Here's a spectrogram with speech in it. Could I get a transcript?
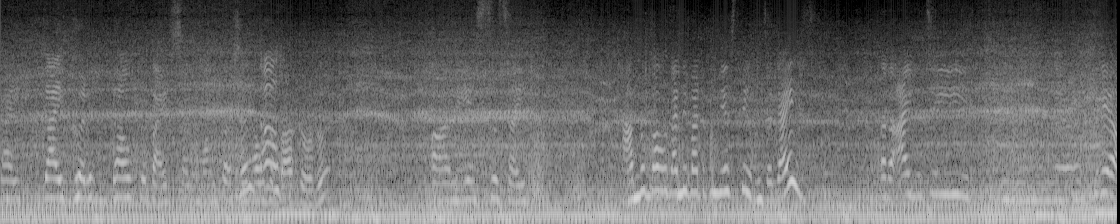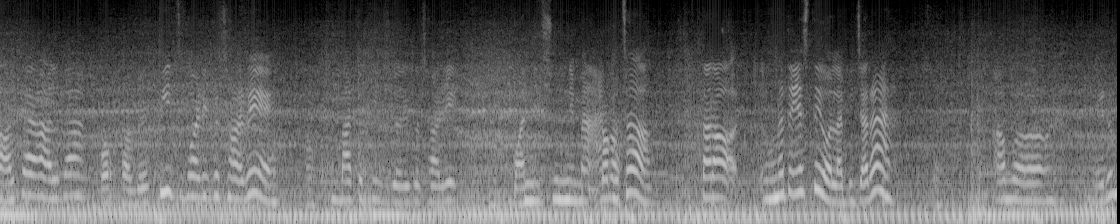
गाई गाई गोरु गाउँको बाइकसँग मनपर्छ अनि यस्तो चाहिँ हाम्रो गाउँ जाने बाटो पनि यस्तै हुन्छ गाई तर अहिले चाहिँ अरे हल्का हल्का। पिच गरेको छ अरे। बाटो पिच गरेको छ अरे भन्ने सुन्नेमा आएको छ। तर हुन त यस्तै होला बिचरा। अब हेरौँ।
